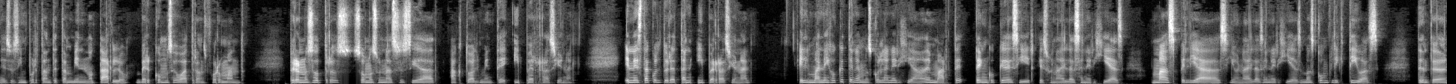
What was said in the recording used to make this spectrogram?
Eso es importante también notarlo, ver cómo se va transformando. Pero nosotros somos una sociedad actualmente hiperracional. En esta cultura tan hiperracional, el manejo que tenemos con la energía de Marte, tengo que decir, es una de las energías más peleadas y una de las energías más conflictivas dentro de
